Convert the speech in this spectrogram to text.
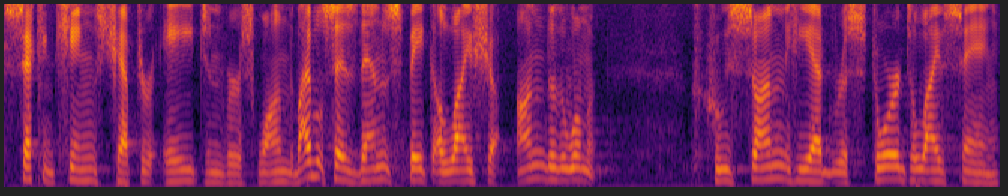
2 Kings chapter 8 and verse 1. The Bible says, Then spake Elisha unto the woman, whose son he had restored to life, saying,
